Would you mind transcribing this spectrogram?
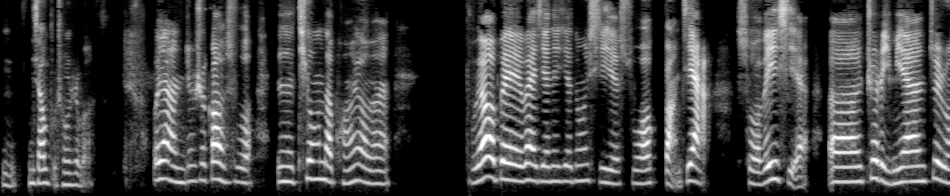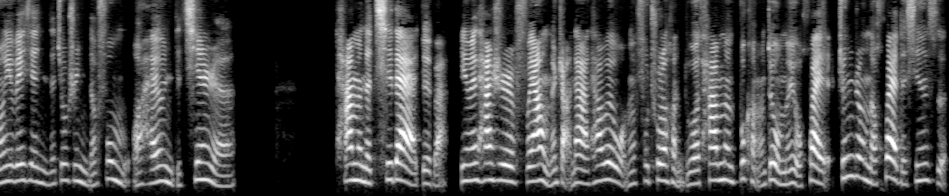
嗯，你想补充什么？我想就是告诉，嗯，听的朋友们，不要被外界那些东西所绑架、所威胁。呃，这里面最容易威胁你的就是你的父母，还有你的亲人。他们的期待，对吧？因为他是抚养我们长大，他为我们付出了很多，他们不可能对我们有坏，真正的坏的心思，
